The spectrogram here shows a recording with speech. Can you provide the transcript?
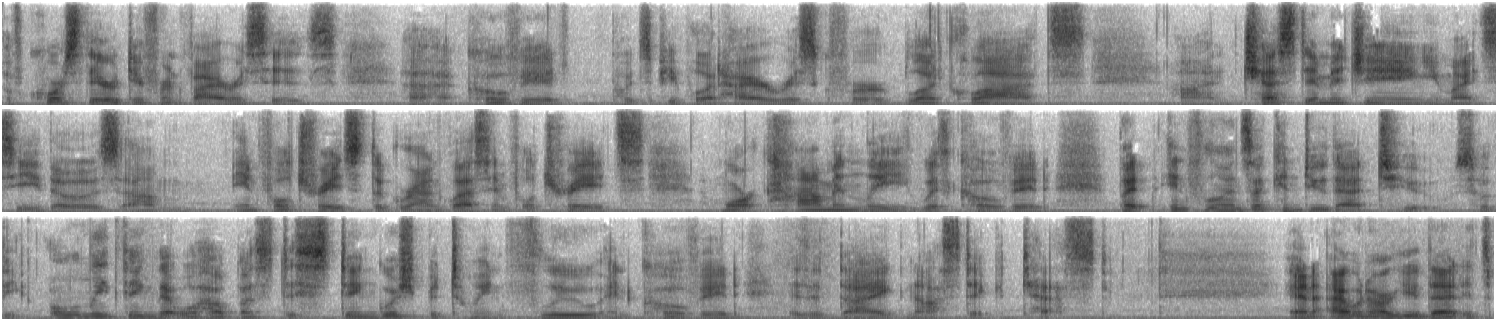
of course, there are different viruses. Uh, COVID puts people at higher risk for blood clots. On chest imaging, you might see those um, infiltrates, the ground glass infiltrates, more commonly with COVID, but influenza can do that too. So the only thing that will help us distinguish between flu and COVID is a diagnostic test. And I would argue that it's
